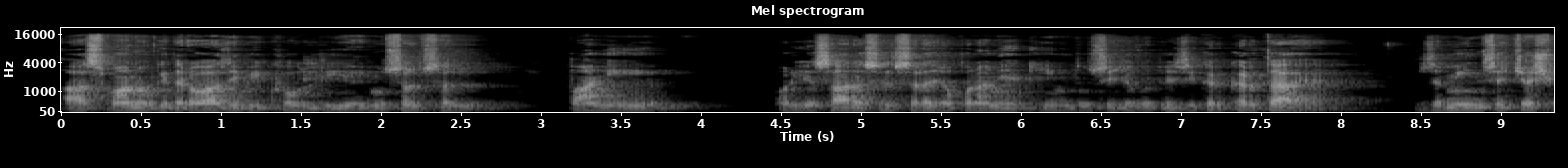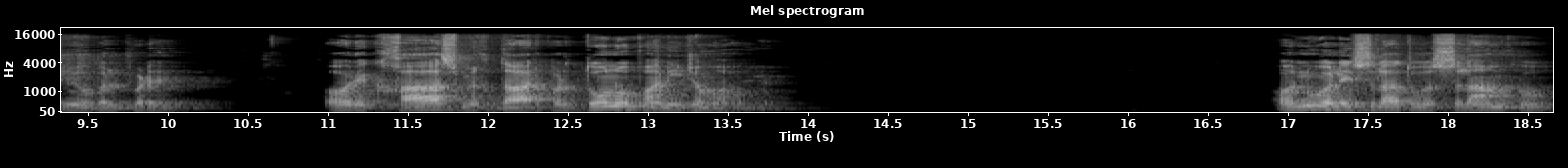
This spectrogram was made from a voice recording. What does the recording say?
آسمانوں کے دروازے بھی کھول دیے، مسلسل پانی اور یہ سارا سلسلہ جو قرآن حکیم دوسری جگہ پہ ذکر کرتا ہے، زمین سے چشمے ابل پڑے اور ایک خاص مقدار پر دونوں پانی جمع ہو گئے۔ اور نو علیہ السلاۃ والسلام کو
